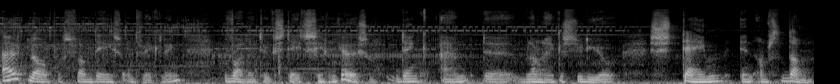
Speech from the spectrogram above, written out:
Uitlopers van deze ontwikkeling worden natuurlijk steeds serieuzer. Denk aan de belangrijke studio Stijm in Amsterdam.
